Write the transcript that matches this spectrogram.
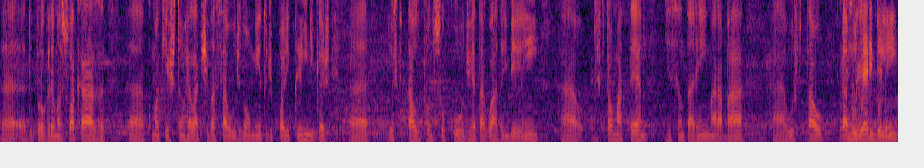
é, do programa Sua Casa, é, com uma questão relativa à saúde, no aumento de policlínicas, é, do Hospital do Pronto Socorro de Retaguarda em Belém, do Hospital Materno de Santarém, em Marabá, o Hospital da Mulher em Belém,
